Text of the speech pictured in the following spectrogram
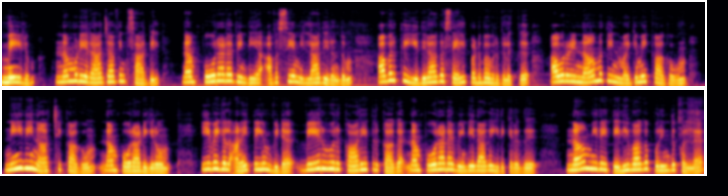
மேலும் நம்முடைய ராஜாவின் சார்பில் நாம் போராட வேண்டிய அவசியம் இல்லாதிருந்தும் அவருக்கு எதிராக செயல்படுபவர்களுக்கு அவருடைய நாமத்தின் மகிமைக்காகவும் நீதியின் ஆட்சிக்காகவும் நாம் போராடுகிறோம். இவைகள் அனைத்தையும் விட வேறு ஒரு காரியத்திற்காக நாம் போராட வேண்டியதாக இருக்கிறது. நாம் இதை தெளிவாக புரிந்து கொள்ள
